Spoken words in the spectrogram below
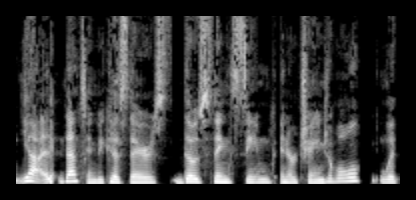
Yeah. That's because there's those things seem interchangeable with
